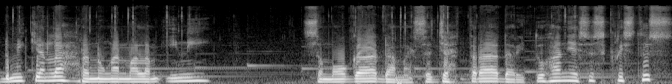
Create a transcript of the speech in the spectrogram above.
Demikianlah renungan malam ini. Semoga damai sejahtera dari Tuhan Yesus Kristus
